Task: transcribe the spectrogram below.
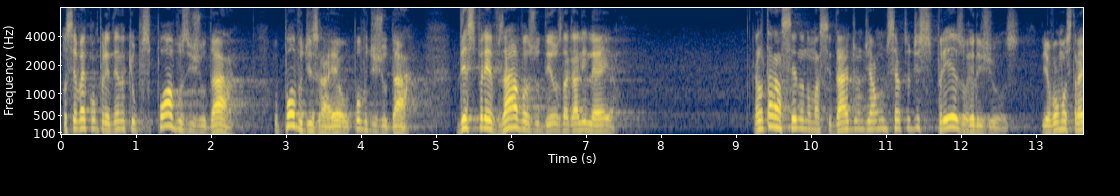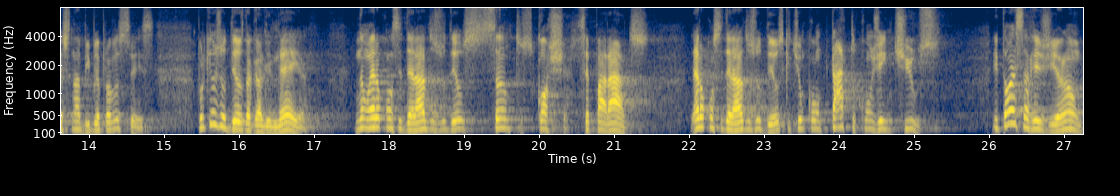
você vai compreendendo que os povos de Judá, o povo de Israel, o povo de Judá, desprezava os judeus da Galileia. Ela está nascendo numa cidade onde há um certo desprezo religioso. E eu vou mostrar isso na Bíblia para vocês. Porque os judeus da Galileia não eram considerados judeus santos, kosher, separados. Eram considerados judeus que tinham contato com gentios. Então, essa região,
